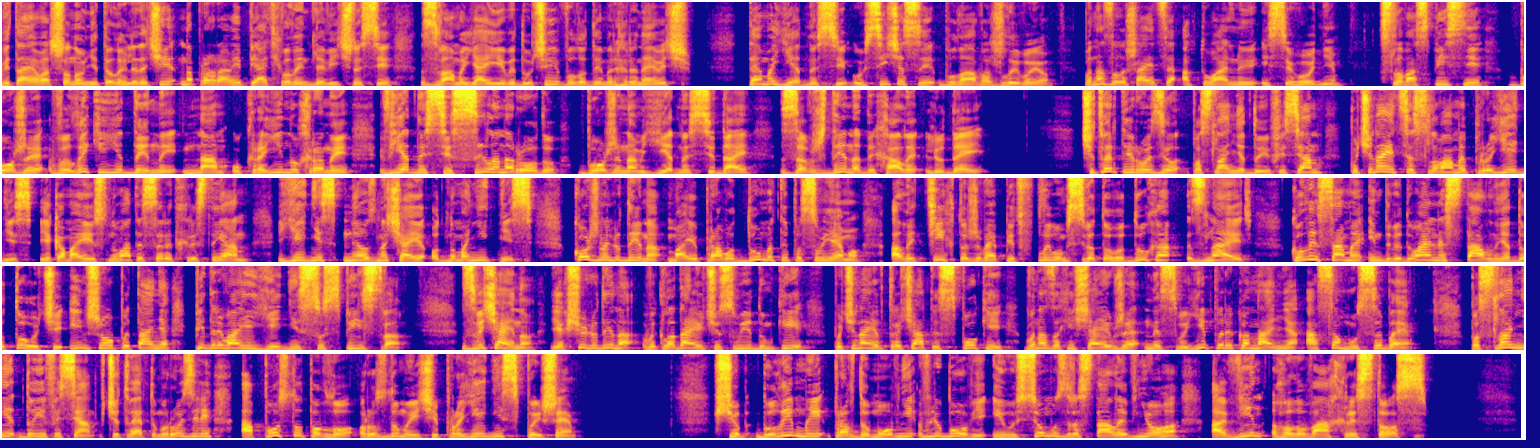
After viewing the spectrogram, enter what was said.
Вітаю вас, шановні телеглядачі, на програмі «5 хвилин для вічності. З вами я, її ведучий Володимир Гриневич. Тема єдності у всі часи була важливою. Вона залишається актуальною і сьогодні. Слова з пісні Боже, великий єдиний, нам Україну храни, в єдності сила народу, Боже нам єдності дай, завжди надихали людей. Четвертий розділ послання до Ефесян починається словами про єдність, яка має існувати серед християн. Єдність не означає одноманітність. Кожна людина має право думати по-своєму, але ті, хто живе під впливом Святого Духа, знають, коли саме індивідуальне ставлення до того чи іншого питання підриває єдність суспільства. Звичайно, якщо людина, викладаючи свої думки, починає втрачати спокій, вона захищає вже не свої переконання, а саму себе. Посланні до Єфесян в 4 розділі апостол Павло, роздумуючи про єдність, пише. Щоб були ми правдомовні в любові і усьому зростали в нього, а він голова Христос.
